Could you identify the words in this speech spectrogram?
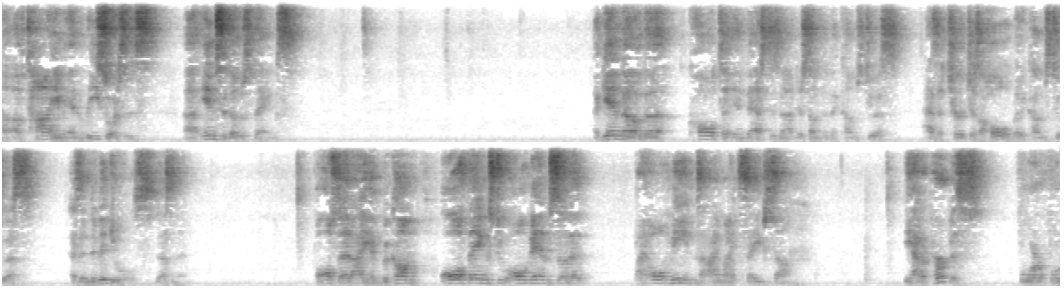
Uh, of time and resources uh, into those things. Again, though, the call to invest is not just something that comes to us as a church as a whole, but it comes to us as individuals, doesn't it? Paul said, I have become all things to all men so that by all means I might save some. He had a purpose for, for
